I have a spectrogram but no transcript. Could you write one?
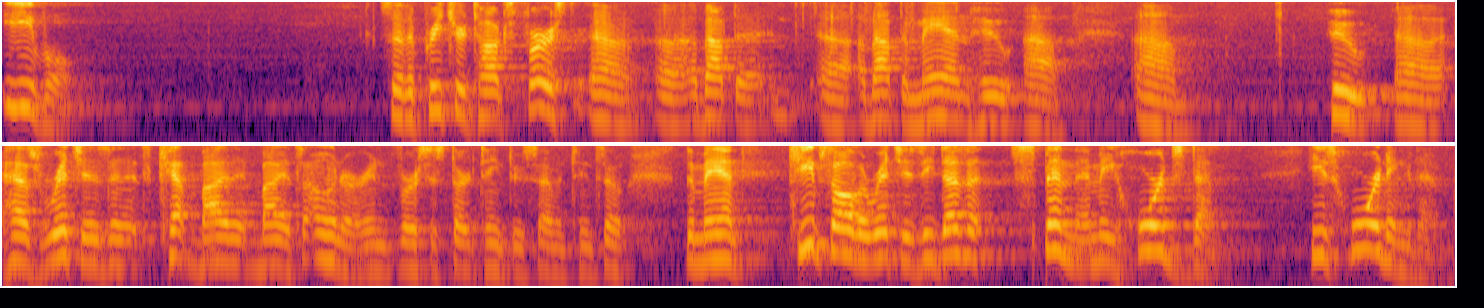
evil. So the preacher talks first uh, uh, about the uh, about the man who uh, um, who uh, has riches and it's kept by the, by its owner in verses 13 through 17. So the man keeps all the riches. He doesn't spend them. He hoards them. He's hoarding them,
